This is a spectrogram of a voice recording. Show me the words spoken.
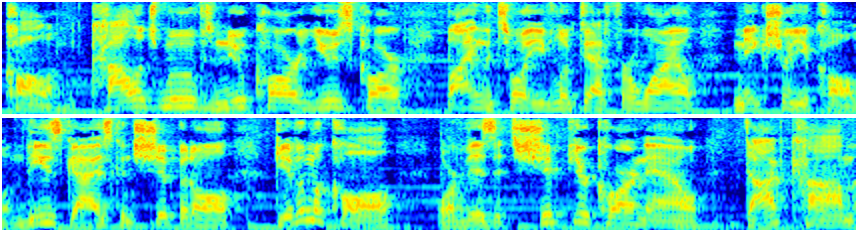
Call them. College moves, new car, used car, buying the toy you've looked at for a while, make sure you call them. These guys can ship it all. Give them a call or visit shipyourcarnow.com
